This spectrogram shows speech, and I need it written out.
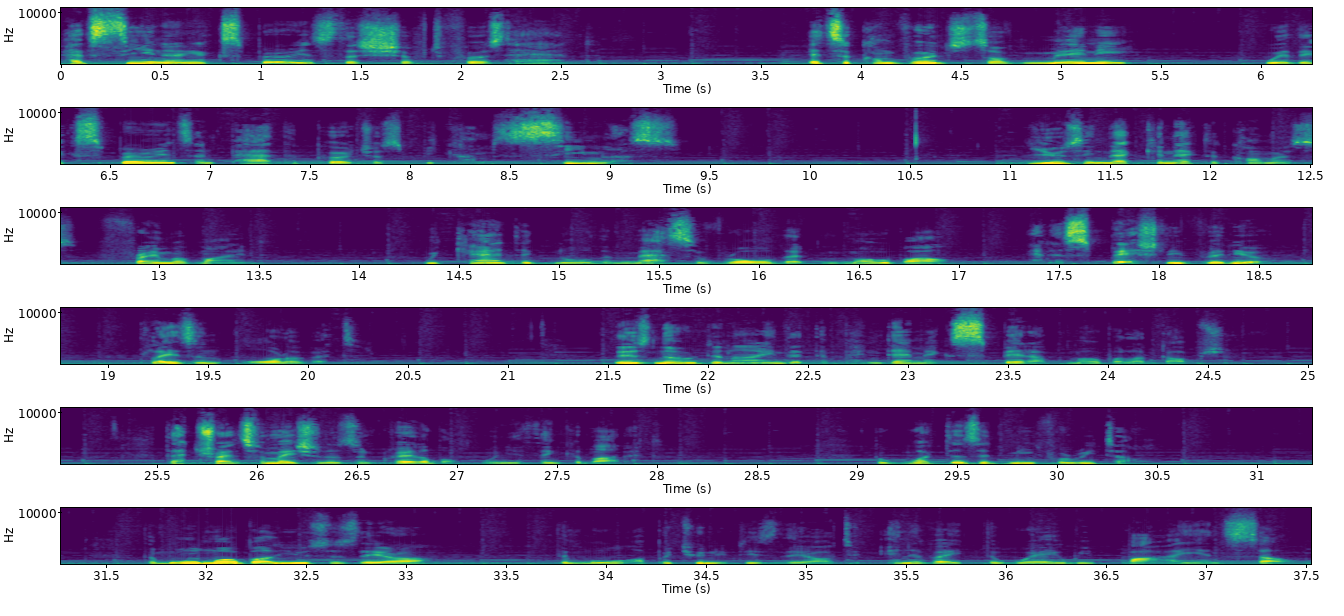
have seen and experienced this shift firsthand. It's a convergence of many where the experience and path of purchase becomes seamless. Using that connected commerce frame of mind, we can't ignore the massive role that mobile and especially video plays in all of it. There's no denying that the pandemic sped up mobile adoption. That transformation is incredible when you think about it. But what does it mean for retail? The more mobile users there are, the more opportunities there are to innovate the way we buy and sell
